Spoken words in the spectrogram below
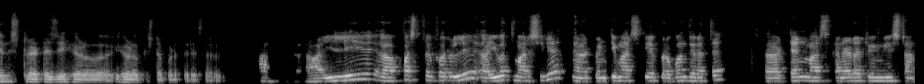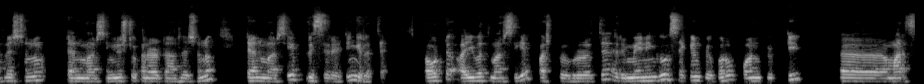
ಏನ್ ಸ್ಟ್ರಾಟಜಿ ಹೇಳ ಹೇಳಕ್ ಇಷ್ಟಪಡ್ತೀರಿ ಸರ್ ಇಲ್ಲಿ ಫಸ್ಟ್ ಪೇಪರ್ ಅಲ್ಲಿ ಐವತ್ ಮಾರ್ಕ್ಸ್ಗೆ ಟ್ವೆಂಟಿ ಮಾರ್ಕ್ಸ್ಗೆ ಪ್ರಬಂಧ ಇರುತ್ತೆ. Ten marks Kannada to English translation ten marks English to Kannada translation ten ಮಾರ್ಕ್ಸ್ಗೆ ಪ್ರಿಸಿ ರೇಟಿಂಗ್ ಇರುತ್ತೆ. ಒಟ್ಟು ಐವತ್ ಮಾರ್ಕ್ಸ್ಗೆ ಫಸ್ಟ್ ಪೇಪರ್ ಇರುತ್ತೆ. Remaining second paper one fifty marks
